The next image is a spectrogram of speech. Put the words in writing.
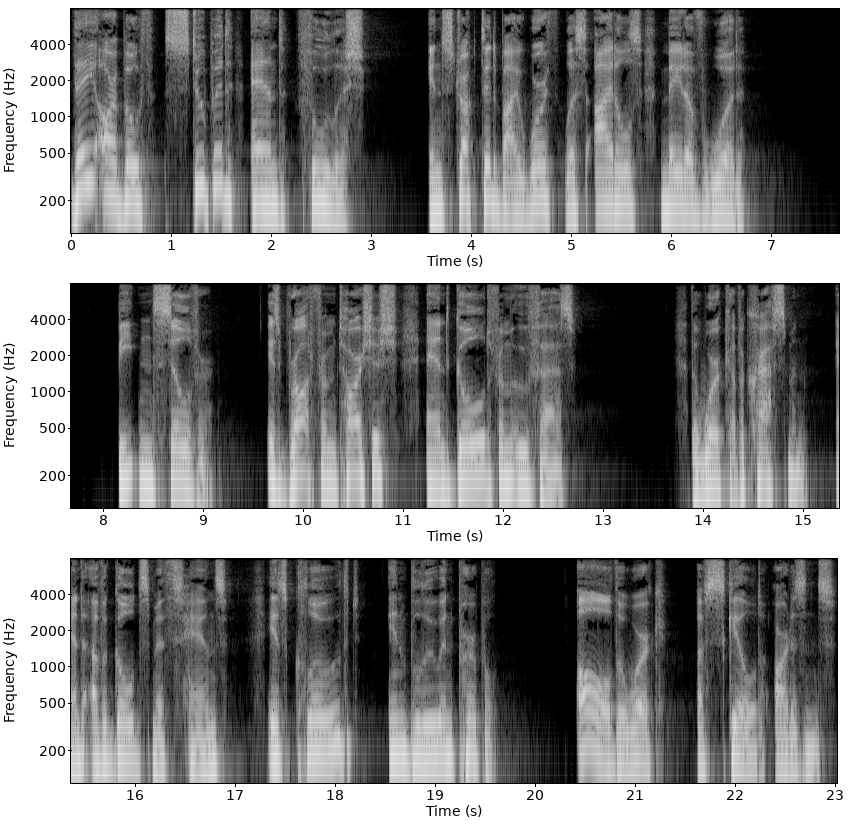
They are both stupid and foolish, instructed by worthless idols made of wood. Beaten silver is brought from Tarshish and gold from Uphaz. The work of a craftsman and of a goldsmith's hands is clothed in blue and purple, all the work of skilled artisans.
